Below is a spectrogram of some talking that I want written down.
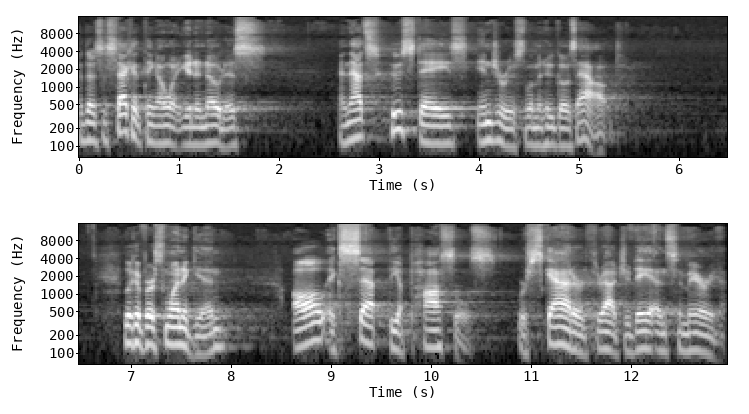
But there's a second thing I want you to notice, and that's who stays in Jerusalem and who goes out. Look at verse 1 again. All except the apostles were scattered throughout Judea and Samaria.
